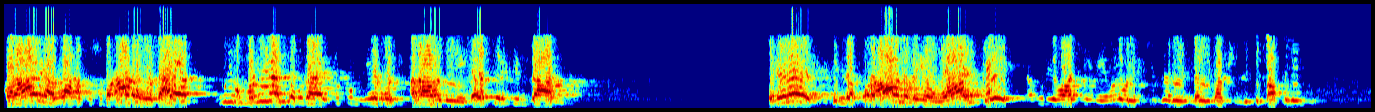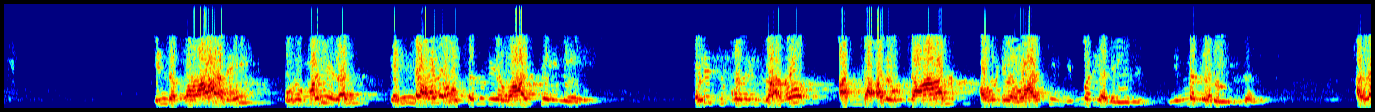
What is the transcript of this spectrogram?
குரான் அல்லாஹுக்கு சுபகான ஒரு முழு மனித சமுதாயத்துக்கும் நேர்வழி அதாவது இறத்திருக்கின்றான் எனவே இந்த குரானுடைய வாழ்க்கை நம்முடைய வாழ்க்கையில எவ்வளவு இருக்கின்றது என்பதை நாம் சிந்தித்து பார்க்க வேண்டும் இந்த குரானை ஒரு மனிதன் எந்த அளவு தன்னுடைய வாழ்க்கையிலே எடுத்துக் கொள்கின்றானோ அந்த அளவு தான் அவனுடைய வாழ்க்கை நிம்மதி அடையுது நிம்மதி அடைகின்றது. அல்ல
